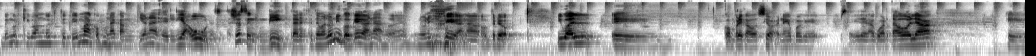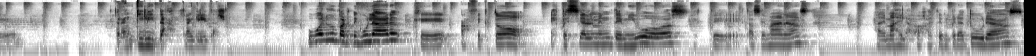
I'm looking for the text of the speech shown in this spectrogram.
Vengo esquivando este tema como una campeona desde el día 1. yo soy invicta en este tema. Lo único que he ganado, ¿eh? Lo único que he ganado. Pero igual eh, con precaución, ¿eh? Porque se viene la cuarta ola. Eh, tranquilita, tranquilita yo. Hubo algo en particular que afectó especialmente mi voz este, estas semanas además de las bajas temperaturas,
